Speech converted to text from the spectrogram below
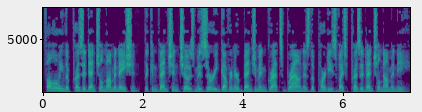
Following the presidential nomination, the convention chose Missouri Governor Benjamin Gratz Brown as the party's vice presidential nominee.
